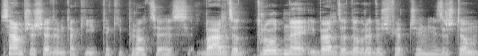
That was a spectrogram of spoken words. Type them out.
Sam przeszedłem taki, taki proces. Bardzo trudne i bardzo dobre doświadczenie. Zresztą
